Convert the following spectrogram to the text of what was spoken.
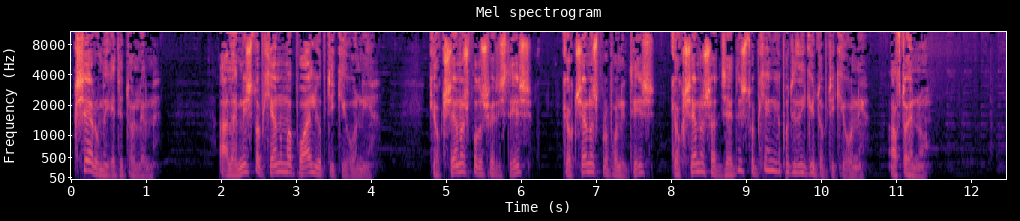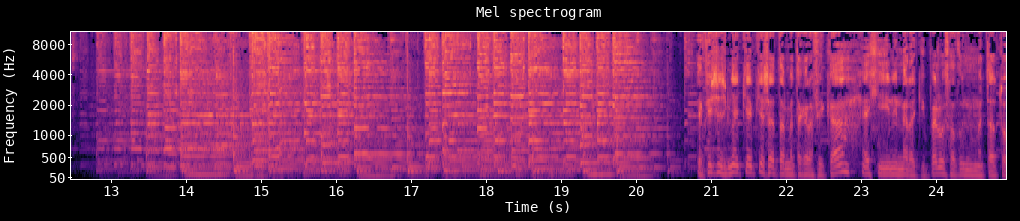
ξέρουμε γιατί το λέμε. Αλλά εμείς το πιάνουμε από άλλη οπτική γωνία. Και ο ξένος ποδοσφαιριστής και ο ξένος προπονητής και ο ξένος ατζέντης το πιάνει από τη δική του οπτική γωνία. Αυτό εννοώ. Επίσης, μια και έπιασα τα μεταγραφικά, έχει είναι η μέρα κυπέλου, θα δούμε μετά το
